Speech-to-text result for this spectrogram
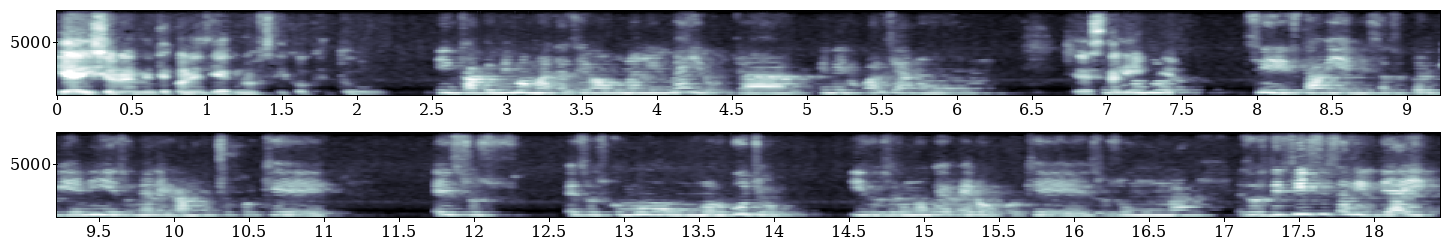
Y adicionalmente con el diagnóstico que tuvo. En cambio, mi mamá ya lleva un año y medio, ya en el cual ya no... Ya está limpia. Sí, está bien, está súper bien y eso me alegra mucho porque eso es, eso es como un orgullo y eso es ser uno guerrero porque eso es, una, eso es difícil salir de ahí,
